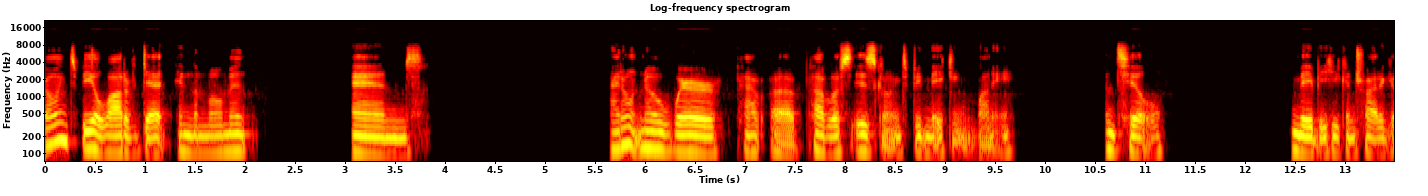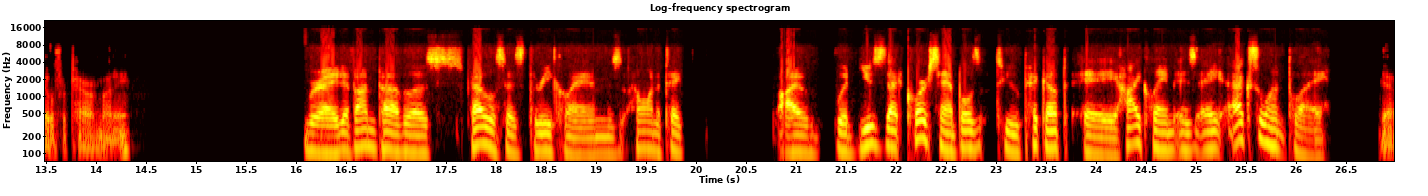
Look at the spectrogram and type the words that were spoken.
going to be a lot of debt in the moment, and I don't know where pa- uh, Pavlos is going to be making money until maybe he can try to go for power money. Right. If I'm Pavlos, Pavlos has three claims. I want to take. I would use that core samples to pick up a high claim is a excellent play. Yeah,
